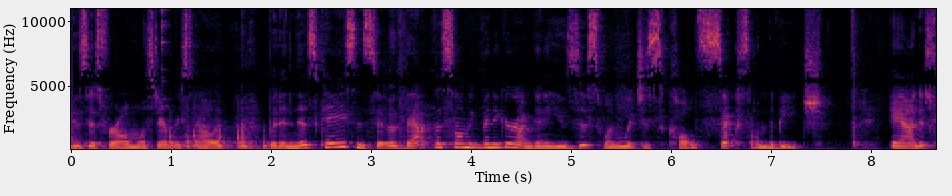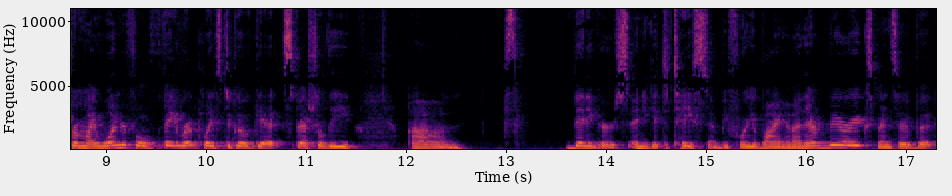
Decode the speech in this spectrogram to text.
use this for almost every salad. But in this case, instead of that balsamic vinegar, I'm going to use this one, which is called Sex on the Beach. And it's from my wonderful favorite place to go get specialty um, vinegars and you get to taste them before you buy them. And they're very expensive but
